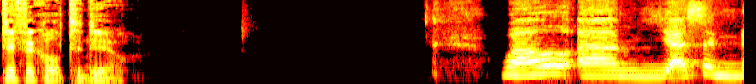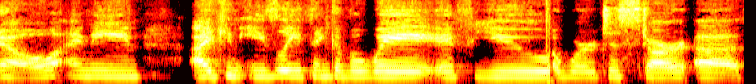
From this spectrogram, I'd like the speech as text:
difficult to do. Well um yes and no. I mean I can easily think of a way if you were to start a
